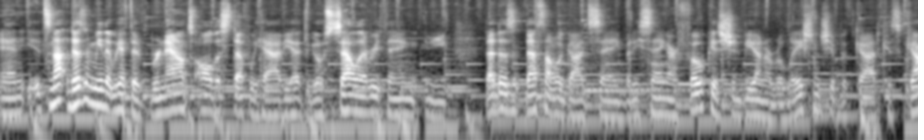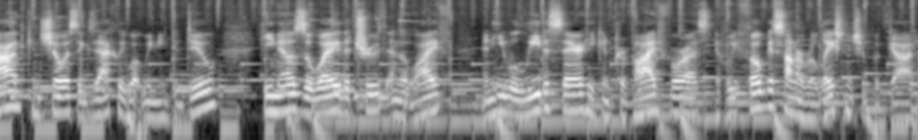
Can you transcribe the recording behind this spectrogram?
And it's not doesn't mean that we have to renounce all the stuff we have. You have to go sell everything and you that doesn't that's not what God's saying, but he's saying our focus should be on a relationship with God because God can show us exactly what we need to do. He knows the way, the truth and the life, and he will lead us there. He can provide for us. If we focus on a relationship with God,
